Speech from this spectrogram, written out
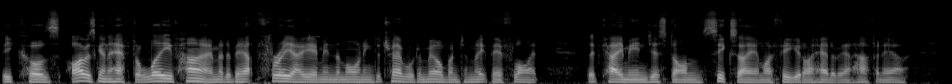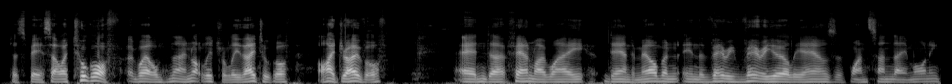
because I was going to have to leave home at about 3 a.m. in the morning to travel to Melbourne to meet their flight that came in just on 6 a.m. I figured I had about half an hour to spare. So I took off. Well, no, not literally. They took off. I drove off and uh, found my way down to Melbourne in the very, very early hours of one Sunday morning.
